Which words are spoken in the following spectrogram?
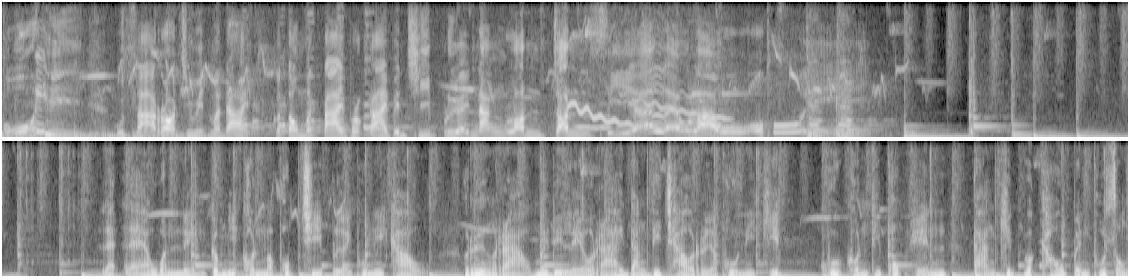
โอ้ย อุตส่าห์รอดชีวิตมาได้ ก็ต้องมาตายเพราะกลายเป็นชีเปลือยนั่งล่อนจอนเสียแล้วเราโอ้ยและแล้ววันหนึ่งก็มีคนมาพบชีเปลือยผู้นี้เข้า เรื่องราวไม่ได้เลวร้ายดังที่ชาวเรือผู้นี้คิด ผู้คนที่พบเห็นต่างคิดว่าเขาเป็นผู้ทรง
